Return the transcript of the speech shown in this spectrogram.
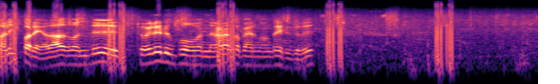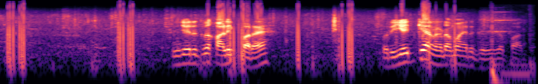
கழிப்பறை அதாவது வந்து டொய்லெட்டுக்கு போக வந்தனா அங்கே பாருங்க அங்கே இருக்குது. இங்கே இருக்கிற கழிப்பறை. ஒரு இயற்கையான இடமா இருக்குது இதை பார்த்து.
